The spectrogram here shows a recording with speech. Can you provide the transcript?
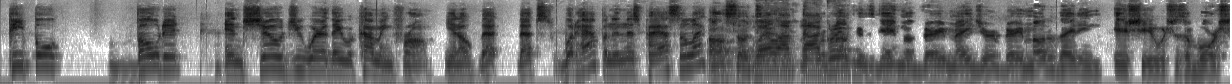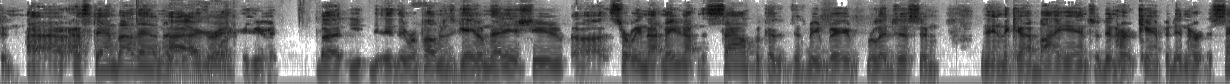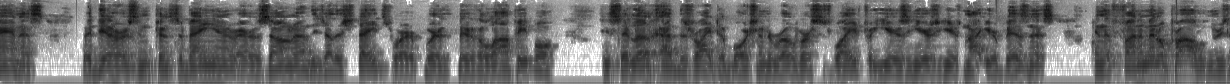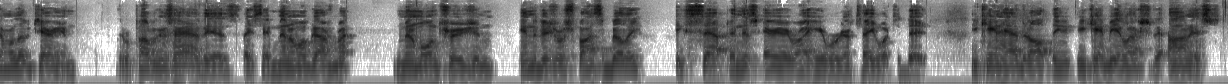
people voted and showed you where they were coming from. You know that that's what happened in this past election. Also, too, Well, I- the, the I agree. Republicans gave him a very major, very motivating issue, which is abortion. I, I stand by that. I I agree. like to hear it, but the Republicans gave him that issue. Uh, certainly not, maybe not in the South because it tends to be very religious and and they kind of buy in. So it didn't hurt Kemp, it didn't hurt DeSantis, but it did hurt in Pennsylvania, Arizona, and these other states where where there's a lot of people who say, "Look, I have this right to abortion under Roe versus Wade for years and years and years, not your business." And the fundamental problem, the reason I'm a libertarian, the Republicans have is they say minimal government, minimal intrusion, individual responsibility, except in this area right here, we're going to tell you what to do. You can't have it all. You you can't be intellectually honest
